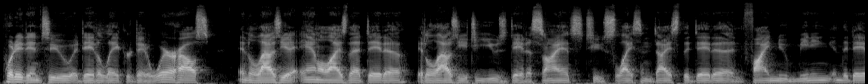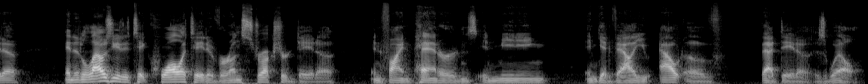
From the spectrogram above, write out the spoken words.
put it into a data lake or data warehouse, and it allows you to analyze that data. It allows you to use data science to slice and dice the data and find new meaning in the data. And it allows you to take qualitative or unstructured data and find patterns in meaning and get value out of that data as well.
